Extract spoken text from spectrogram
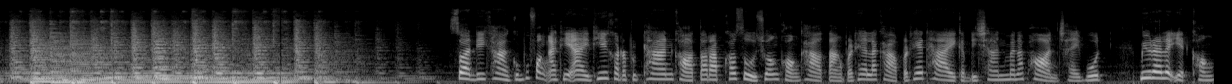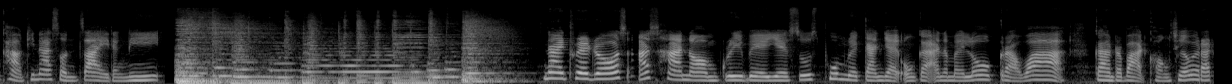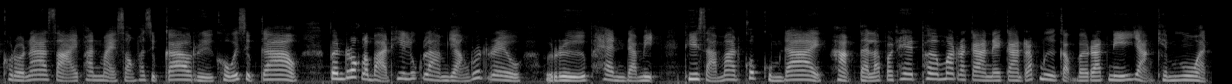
สวัสดีค่ะคุณผู้ฟัง RTI ที่เคารพทุกท่านขอต้อนรับเข้าสู่ช่วงของข่าวต่างประเทศและข่าวประเทศไทยกับดิฉันมณพรชัยบุตร มีรายละเอียดของข่าวที่น่าสนใจดังนี้นายเทรโดส อัชฮานอม กรีเบเยซุส ผู้อำนวยการใหญ่องค์การอนามัยโลกกล่าวว่า การระบาดของเชื้อไวรัสโคโรนาสายพันธุ์ใหม่ 2019 หรือโควิด -19 เป็นโรคระบาดที่ลุกลามอย่างรวดเร็ว หรือ pandemic ที่สามารถควบคุมได้ หากแต่ละประเทศเพิ่มมาตรการในการรับมือกับไวรัสนี้อย่างเข้มงวด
